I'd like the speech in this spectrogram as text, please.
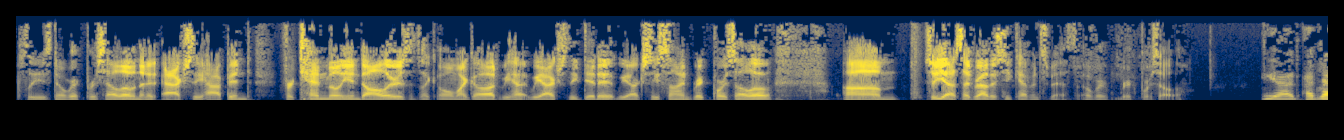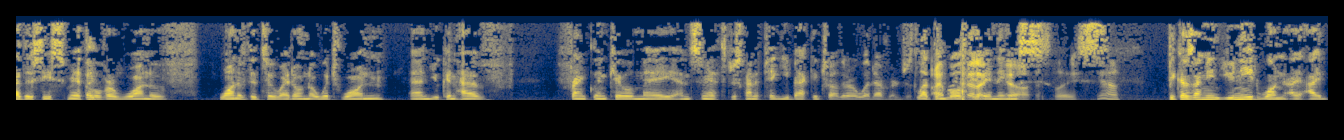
please no Rick Porcello. And then it actually happened for $10 million. It's like, oh my God, we had, we actually did it. We actually signed Rick Porcello. Um, so yes, I'd rather see Kevin Smith over Rick Porcello. Yeah, I'd, I'd rather see Smith I- over one of one of the two. I don't know which one, and you can have Franklyn Kilome and Smith just kind of piggyback each other or whatever. Just let them I both get idea, innings. honestly. Yeah. Because I mean, you need one. I, I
